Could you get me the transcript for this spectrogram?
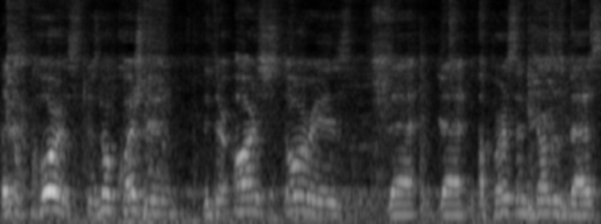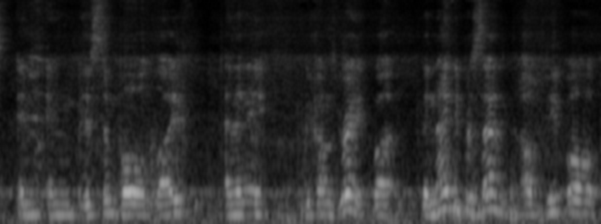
like of course, there's no question that there are stories that that a person does his best in, in his simple life, and then it becomes great. But the 90% of people,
